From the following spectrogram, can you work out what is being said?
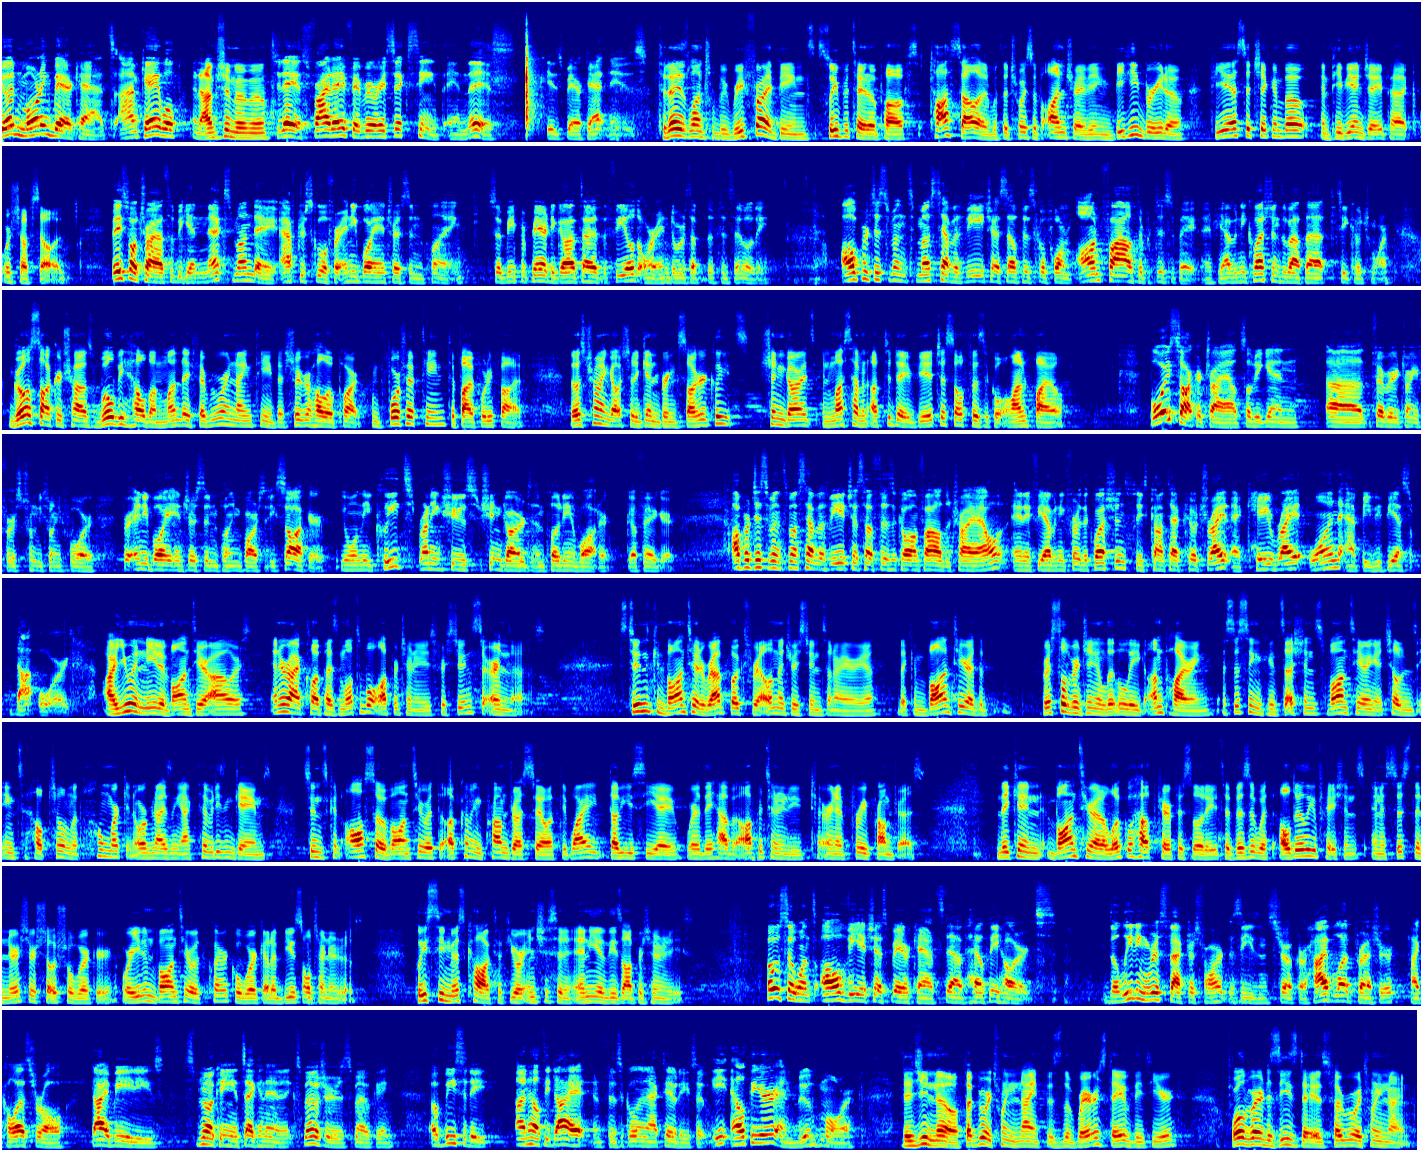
Good morning, Bearcats. I'm Cable. And I'm Shamumu. Today is Friday, February 16th, and this is Bearcat News. Today's lunch will be refried beans, sweet potato puffs, tossed salad with a choice of entree being beefy burrito, fiesta chicken boat, and PB&J pack or chef salad. Baseball tryouts will begin next Monday after school for any boy interested in playing, so be prepared to go outside of the field or indoors up at the facility. All participants must have a VHSL physical form on file to participate, and if you have any questions about that, see Coach Moore. Girls soccer trials will be held on Monday, February 19th at Sugar Hollow Park from 4.15 to 5.45. Those trying out should again bring soccer cleats, shin guards, and must have an up-to-date VHSL physical on file. Boys soccer tryouts will begin uh, February 21st, 2024, for any boy interested in playing varsity soccer. You will need cleats, running shoes, shin guards, and plenty of water. Go figure. All participants must have a VHSL physical on file to try out, and if you have any further questions, please contact Coach Wright at kwright1 at bvps.org. Are you in need of volunteer hours? Interact Club has multiple opportunities for students to earn those. Students can volunteer to wrap books for elementary students in our area. They can volunteer at the Bristol, Virginia Little League umpiring, assisting in concessions, volunteering at Children's Inc. to help children with homework and organizing activities and games. Students can also volunteer with the upcoming prom dress sale at the YWCA, where they have an opportunity to earn a free prom dress. They can volunteer at a local healthcare facility to visit with elderly patients and assist the nurse or social worker, or even volunteer with clerical work at Abuse Alternatives. Please see Ms. Cox if you are interested in any of these opportunities. HOSA wants all VHS Bearcats to have healthy hearts. The leading risk factors for heart disease and stroke are high blood pressure, high cholesterol, diabetes, smoking and secondhand exposure to smoking, obesity, unhealthy diet, and physical inactivity. So eat healthier and move more. Did you know February 29th is the rarest day of the year? World Rare Disease Day is February 29th.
